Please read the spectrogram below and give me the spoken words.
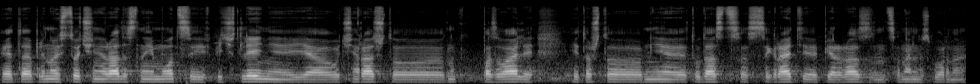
это приносит очень радостные эмоции, впечатления. Я очень рад, что ну, позвали, и то, что мне удастся сыграть первый раз за национальную сборную.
